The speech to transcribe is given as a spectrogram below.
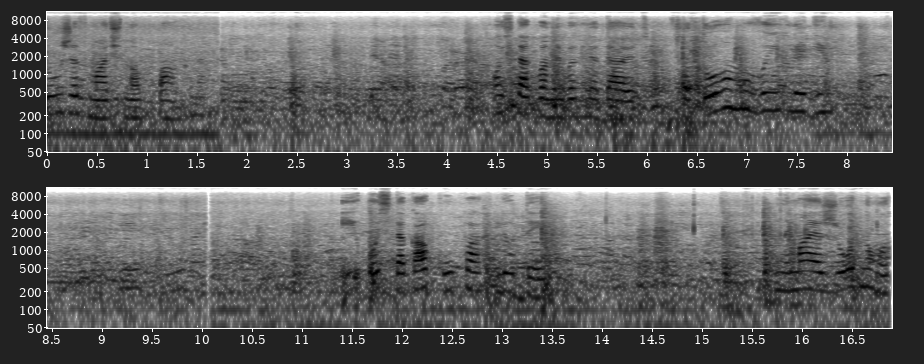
Дуже смачно пахне. Ось так вони виглядають в готовому вигляді. І ось така купа людей. Немає жодного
